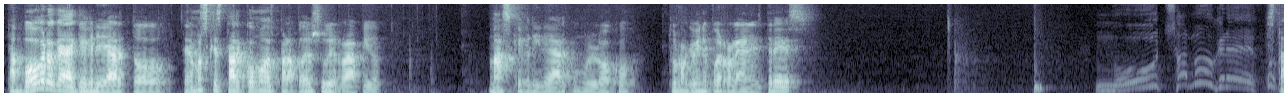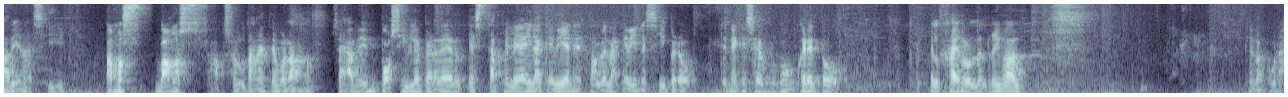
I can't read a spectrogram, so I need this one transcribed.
Tampoco creo que haya que gridear todo. Tenemos que estar cómodos para poder subir rápido. Más que gridear como un loco. Turno que viene puede rolear en el 3. Mucha mugre. Está bien así. Vamos, vamos absolutamente volando. O sea, veo imposible perder esta pelea y la que viene. Tal vez la que viene sí, pero tiene que ser muy concreto el high roll del rival. Qué locura.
